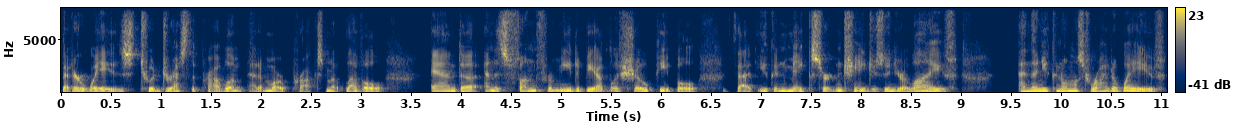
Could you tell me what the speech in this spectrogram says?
better ways to address the problem at a more proximate level. And uh, and it's fun for me to be able to show people that you can make certain changes in your life, and then you can almost ride a wave.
